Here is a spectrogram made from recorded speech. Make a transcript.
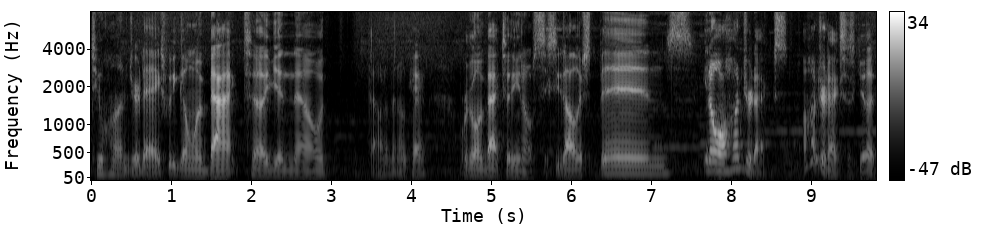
200x. We going back to, you know, that would have been okay. We're going back to, you know, $60 spins. You know, 100x. 100x is good.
